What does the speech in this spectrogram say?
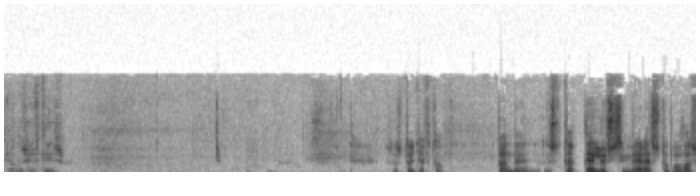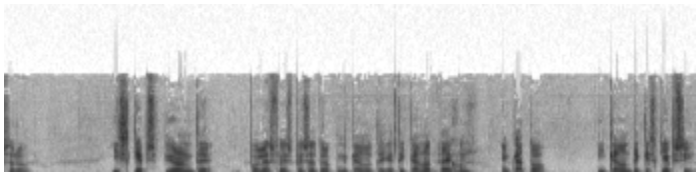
Για να το σκεφτείς. Σωστό και αυτό. Πάντα. Στο τέλος της ημέρας, στο ποδόσφαιρο, η σκέψη πληρώνεται πολλές φορές περισσότερο από την ικανότητα. Γιατί η ικανότητα έχουν 100. Η ικανότητα και σκέψη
